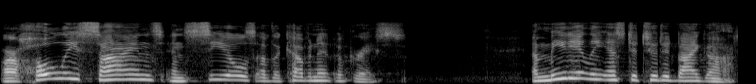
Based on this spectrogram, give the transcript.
are holy signs and seals of the covenant of grace, immediately instituted by God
